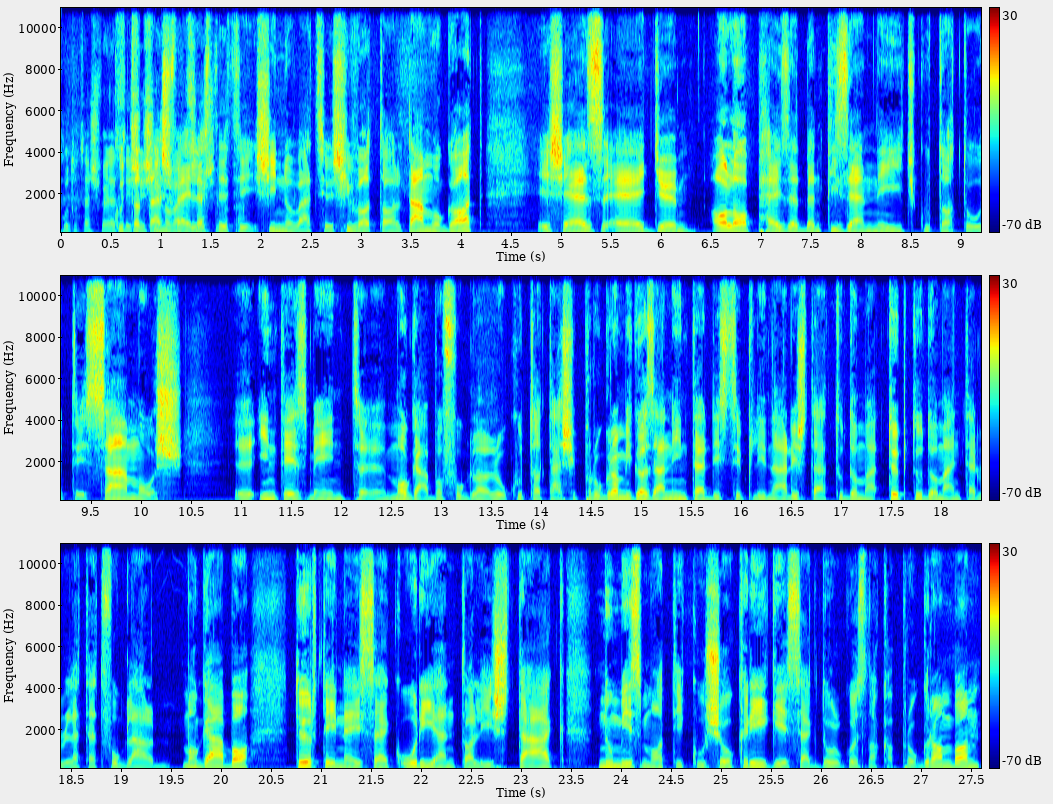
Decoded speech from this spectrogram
Kutatásfejlesztés, Kutatásfejlesztés és, és Innovációs Hivatal támogat, és ez egy alaphelyzetben 14 kutatót és számos intézményt magába foglaló kutatási program, igazán interdisziplináris, tehát tudomá- több tudományterületet foglal magába, történészek, orientalisták, numizmatikusok, régészek dolgoznak a programban,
